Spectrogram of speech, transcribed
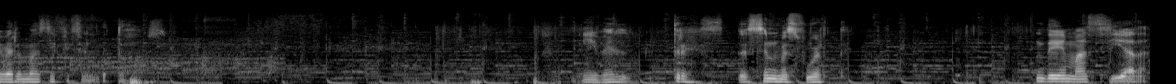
nivel más difícil de todos. Nivel 3. Decenme suerte. Demasiada.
